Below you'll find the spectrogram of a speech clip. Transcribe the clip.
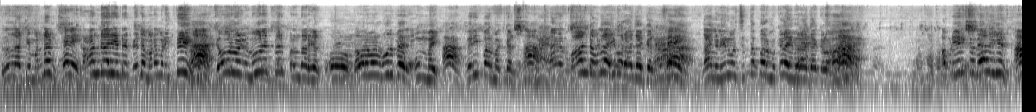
திருநாட்டிய மன்னன். காந்தாரி என்ற பெண்ணை மணமடித்து ஆ. கௌரவர்கள் நூறு பேர் பிறந்தார்கள் ஓ கௌரவம் நூறு பேர் உண்மை ஆ. பெரியப்பார் மக்கள். நாங்கள் பாண்டவர்கள் ஐவராஜாக்கள். நாங்கள் இருவர் சித்தப்பார் மக்கள் ஐவராஜாக்களும். அப்படி இருக்கும் வேளையில் ஆ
